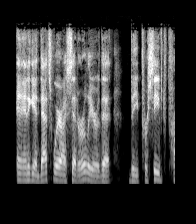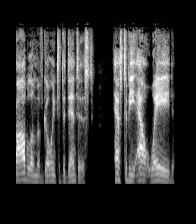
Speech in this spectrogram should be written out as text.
And again, that's where I said earlier that the perceived problem of going to the dentist has to be outweighed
